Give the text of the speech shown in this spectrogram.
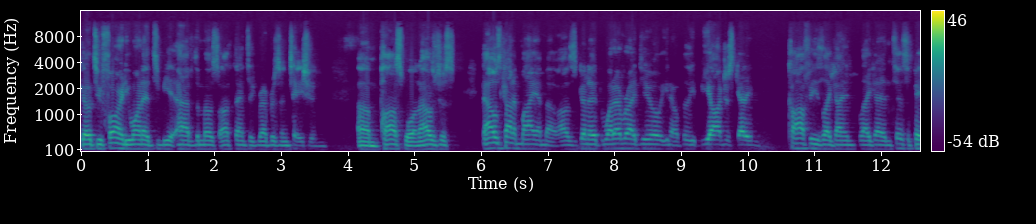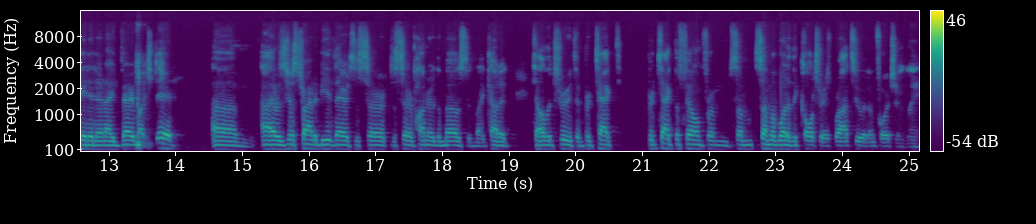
go too far and you want it to be have the most authentic representation um, possible. And i was just that was kind of my mo i was gonna whatever i do you know beyond just getting coffees like i like i anticipated and i very much did um, i was just trying to be there to serve to serve hunter the most and like kind of tell the truth and protect protect the film from some some of what the culture has brought to it unfortunately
